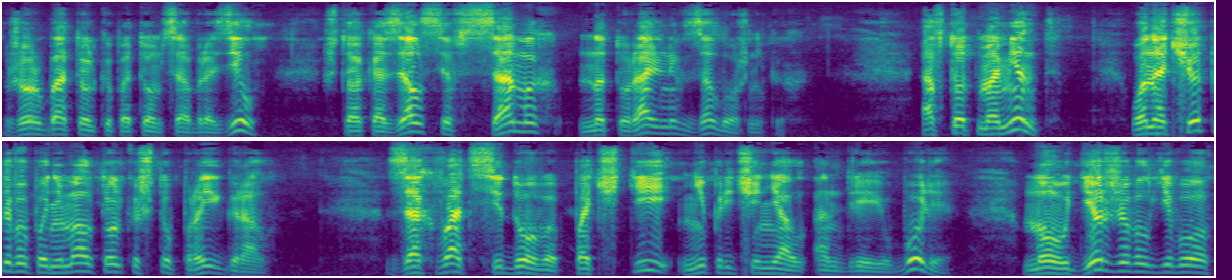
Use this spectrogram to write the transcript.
Жорба только потом сообразил, что оказался в самых натуральных заложниках. А в тот момент он отчетливо понимал только, что проиграл. Захват Седова почти не причинял Андрею боли, но удерживал его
